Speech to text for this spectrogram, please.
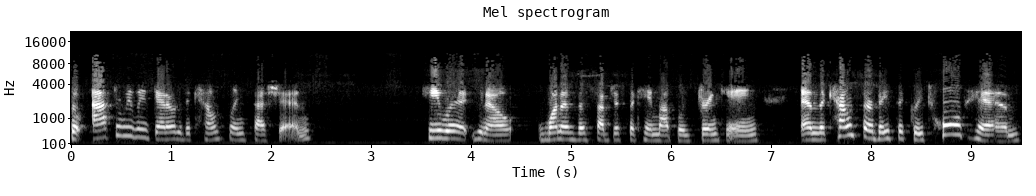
So after we would get out of the counseling session, he would, you know, one of the subjects that came up was drinking, and the counselor basically told him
